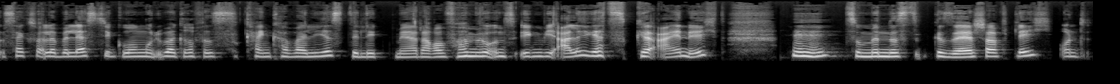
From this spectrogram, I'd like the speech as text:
sexuelle Belästigung und Übergriff ist kein Kavaliersdelikt mehr. Darauf haben wir uns irgendwie alle jetzt geeinigt, mhm. zumindest gesellschaftlich. Und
